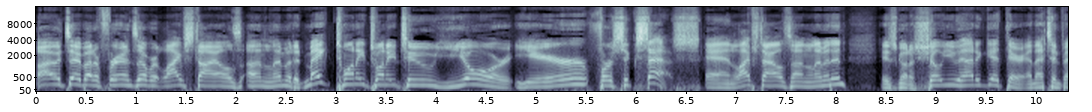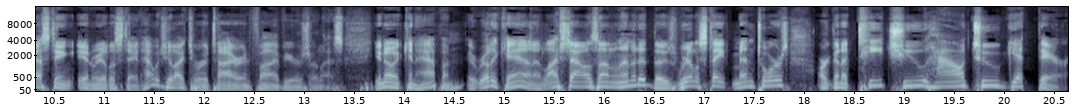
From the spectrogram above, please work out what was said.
I would say about our friends over at Lifestyles Unlimited. Make 2022 your year for success. And Lifestyles Unlimited is going to show you how to get there. And that's investing in real estate. How would you like to retire in five years or less? You know, it can happen. It really can. And Lifestyles Unlimited, those real estate mentors are going to teach you how to get there.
